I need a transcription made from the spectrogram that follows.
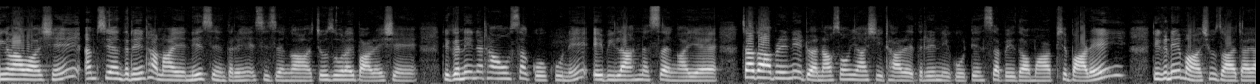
မင်္ဂလာပါရှင် MCN သတင်းဌာနရဲ့နေ့စဉ်သတင်းအစီအစဉ်ကကြိုးစိုးလိုက်ပါရရှင်ဒီကနေ့2019ခုနှစ် AB လ25ရက်ကြာသပတေးနေ့အတွက်နောက်ဆုံးရရှိထားတဲ့သတင်းတွေကိုတင်ဆက်ပေးသွားမှာဖြစ်ပါတယ်ဒီကနေ့မှာရှုစားကြရ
